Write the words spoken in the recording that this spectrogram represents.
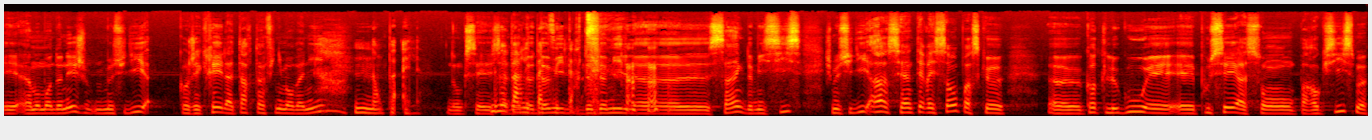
et à un moment donné, je me suis dit, quand j'ai créé la tarte infiniment vanille... non, pas elle. Donc c'est ça date de, 2005, 2006. Je me suis dit, ah, c'est intéressant parce que euh, quand le goût est, poussé à son paroxysme,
